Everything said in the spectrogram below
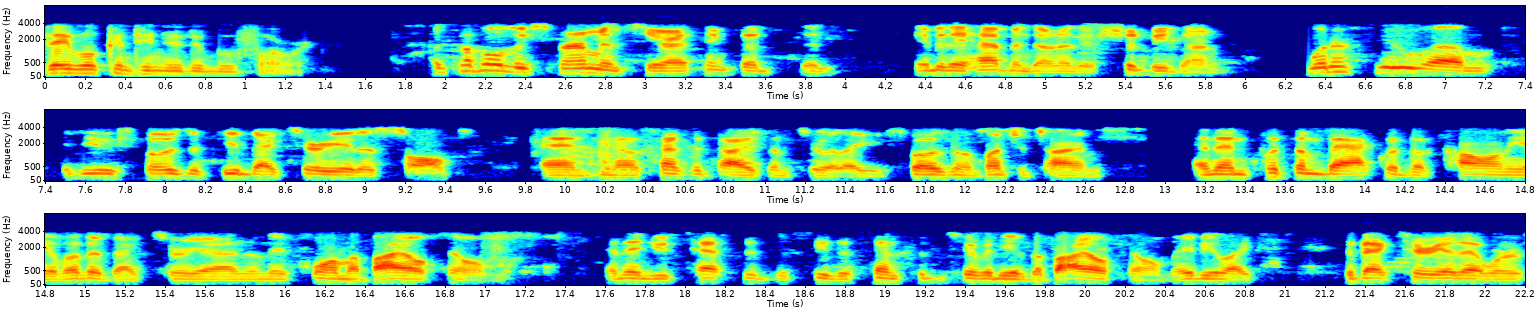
they will continue to move forward. A couple of experiments here, I think that, that maybe they have been done or they should be done. What if you um, if you expose a few bacteria to salt and you know sensitize them to it, like expose them a bunch of times, and then put them back with a colony of other bacteria, and then they form a biofilm, and then you tested to see the sensitivity of the biofilm. Maybe like the bacteria that were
